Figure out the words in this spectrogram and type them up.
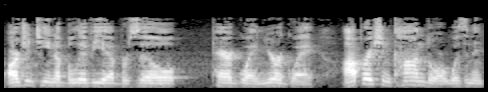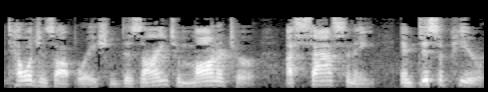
Argentina, Bolivia, Brazil, Paraguay, and Uruguay, Operation Condor was an intelligence operation designed to monitor, assassinate, and disappear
